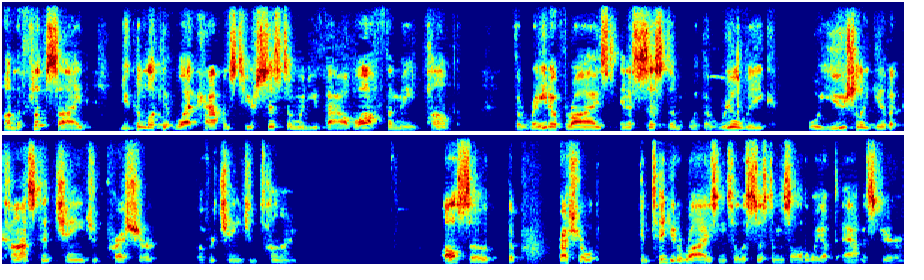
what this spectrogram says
On the flip side, you can look at what happens to your system when you valve off the main pump. the rate of rise in a system with a real leak will usually give a constant change of pressure over change in time. Also, the pressure will continue to rise until the system is all the way up to atmosphere.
